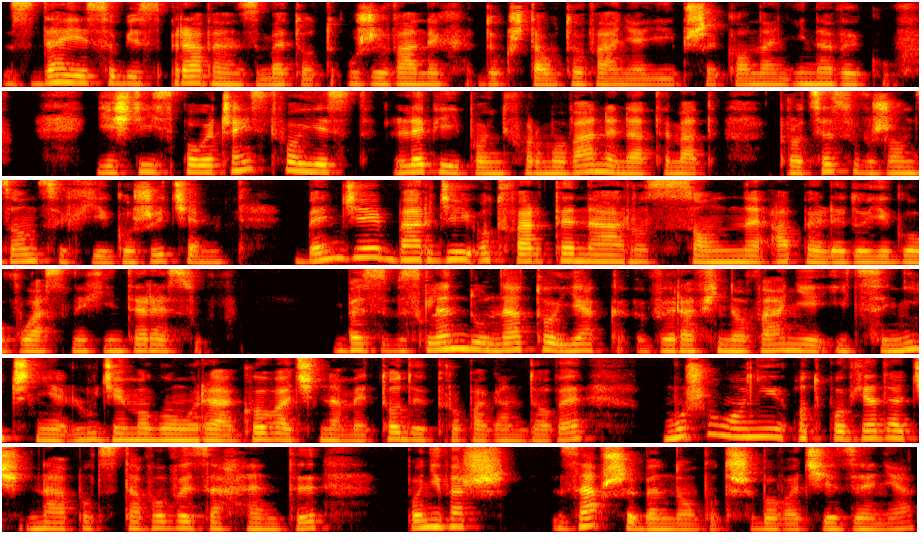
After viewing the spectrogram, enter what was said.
zdaje sobie sprawę z metod używanych do kształtowania jej przekonań i nawyków. Jeśli społeczeństwo jest lepiej poinformowane na temat procesów rządzących jego życiem, będzie bardziej otwarte na rozsądne apele do jego własnych interesów. Bez względu na to, jak wyrafinowanie i cynicznie ludzie mogą reagować na metody propagandowe, muszą oni odpowiadać na podstawowe zachęty, ponieważ zawsze będą potrzebować jedzenia,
